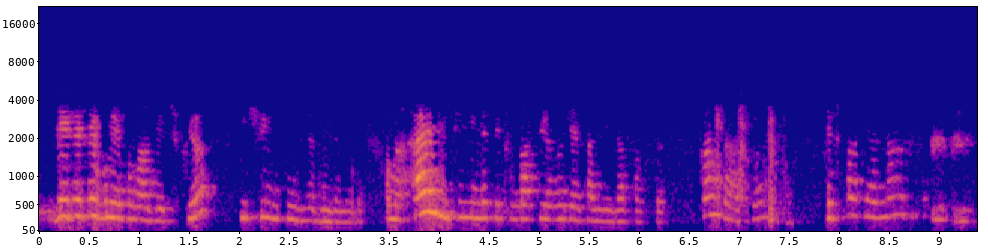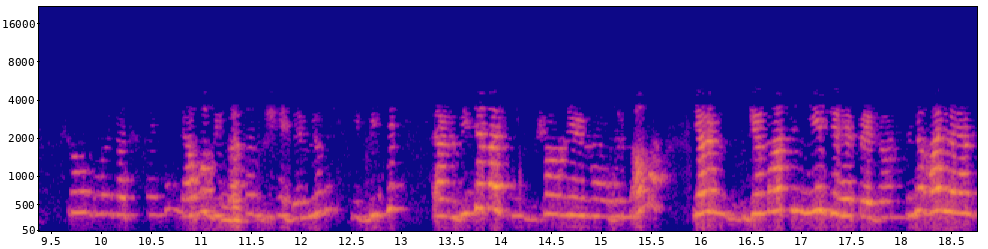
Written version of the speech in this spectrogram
BDP bunu yapamaz diye çıkıyor? Hiçbir mitinginde bunu demedi. Ama her mitinginde Fethullah Gülen'e CHP'liği laf attı. Hangi tarafı? Fethullah Gülen ne yaptı? Şu an bunları gerçekleyebilir mi? Ya ama biz zaten bir şey demiyoruz ki. Bizi, yani bize yerine oluruz ama yani cemaatin niye CHP'ye döndüğünü hala yani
